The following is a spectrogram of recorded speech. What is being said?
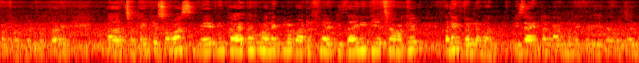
কনফার্ম করে দিতে হবে। আচ্ছা thank you so much Mehbin তাহেতাবু অনেকগুলো বাটারফ্লাই ডিজাইনই দিয়েছে আমাকে। অনেক ধন্যবাদ। ডিজাইনটার নাম মনে করিয়ে দেওয়ার জন্য।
